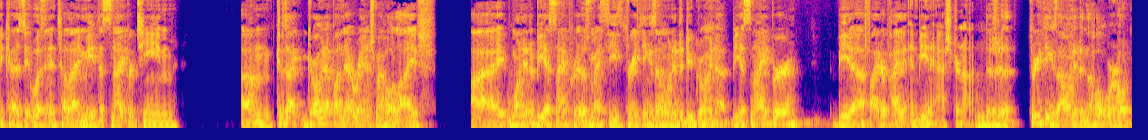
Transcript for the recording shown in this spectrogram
because it wasn't until I made the sniper team. Um, cause I, growing up on that ranch my whole life, I wanted to be a sniper. Those were my th- three things I wanted to do growing up: be a sniper, be a fighter pilot, and be an astronaut. Those are the three things I wanted in the whole world.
